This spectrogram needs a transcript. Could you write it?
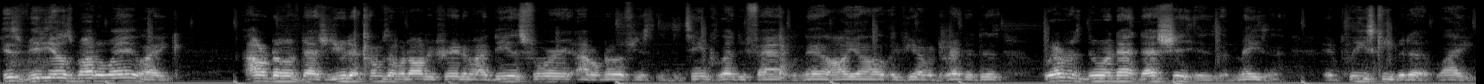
his videos. By the way, like I don't know if that's you that comes up with all the creative ideas for it. I don't know if just the team collective, Fat, LaNell, all y'all. If you have a director, this whoever's doing that, that shit is amazing. And please keep it up. Like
